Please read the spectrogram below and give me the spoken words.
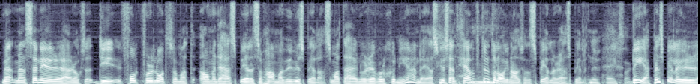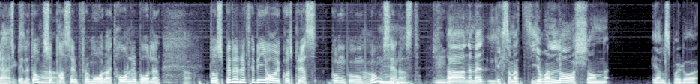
Men, men sen är det det här också. Det, folk får det låta som att ja, men det här spelet som Hammarby vill spela, som att det här är något revolutionerande. Jag skulle säga att hälften av lagen Allsvenskan spelar det här spelet nu. Exakt. BP spelar ju det här spelet också. Passar upp från målvakt, håller bollen. De spelade förbi AIKs press gång på gång på gång senast. Ja, nej, men liksom att Johan Larsson i Elfsborg då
